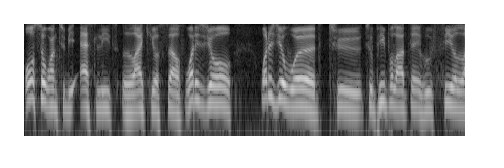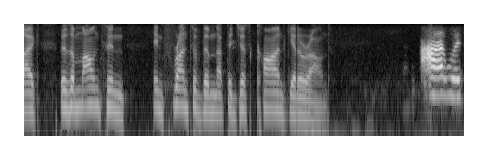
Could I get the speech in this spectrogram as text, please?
also want to be athletes like yourself. What is your what is your word to to people out there who feel like there's a mountain in front of them that they just can't get around? I would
